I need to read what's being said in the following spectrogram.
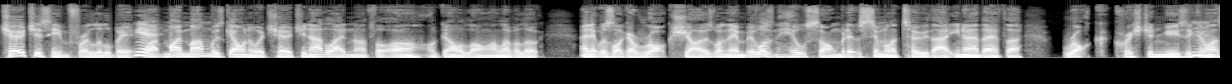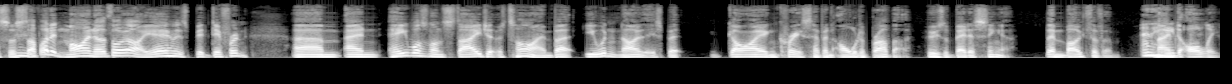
church as him for a little bit. Yeah. Like my mum was going to a church in Adelaide, and I thought, oh, I'll go along. I'll have a look. And it was like a rock show. It was one of them. It wasn't Hillsong, but it was similar to that. You know, how they have the rock Christian music and all that sort of Mm, stuff. I didn't mind. I thought, oh yeah, it's a bit different. Um, and he wasn't on stage at the time, but you wouldn't know this, but Guy and Chris have an older brother who's a better singer than both of them, And he- named Ollie.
